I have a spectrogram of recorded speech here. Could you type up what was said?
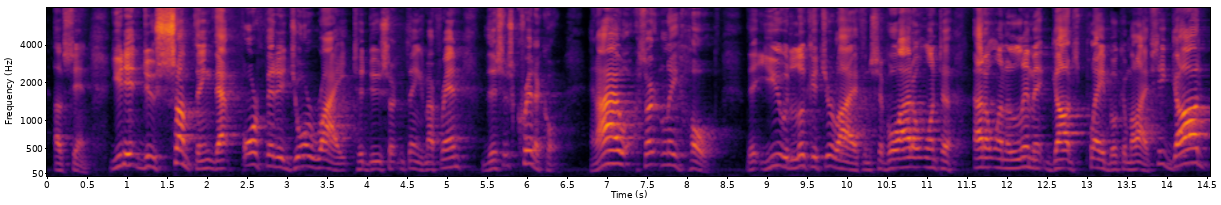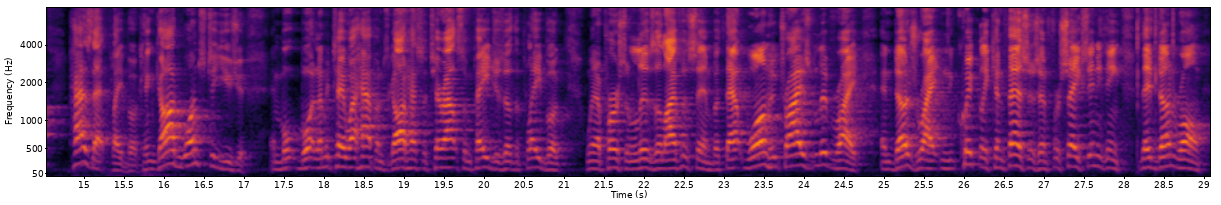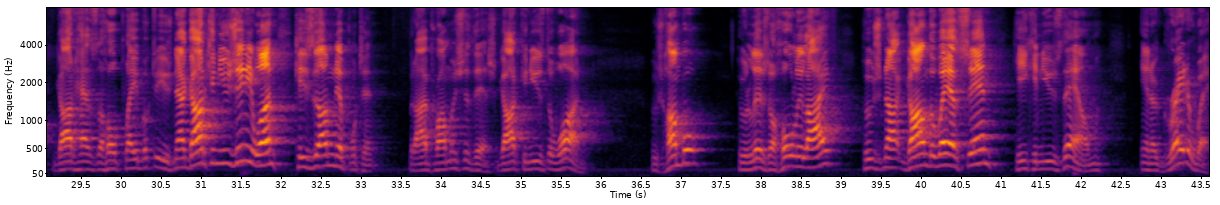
of sin. You didn't do something that forfeited your right to do certain things. My friend this is critical. And i certainly hope that you would look at your life and say boy i don't want to i don't want to limit god's playbook in my life. See god has that playbook and god wants to use you and boy, let me tell you what happens. God has to tear out some pages of the playbook when a person lives a life of sin. But that one who tries to live right and does right and quickly confesses and forsakes anything they've done wrong, God has the whole playbook to use. Now, God can use anyone because He's omnipotent. But I promise you this God can use the one who's humble, who lives a holy life, who's not gone the way of sin. He can use them in a greater way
